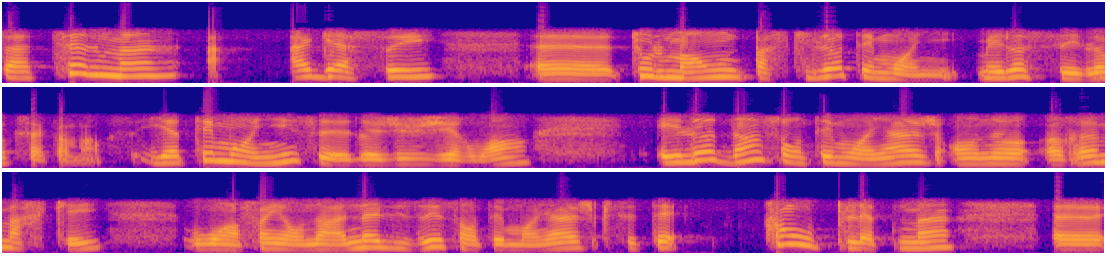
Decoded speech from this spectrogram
ça a tellement agacé euh, tout le monde parce qu'il a témoigné. Mais là, c'est là que ça commence. Il a témoigné, le juge Giroir, et là, dans son témoignage, on a remarqué, ou enfin, on a analysé son témoignage, puis c'était complètement euh,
